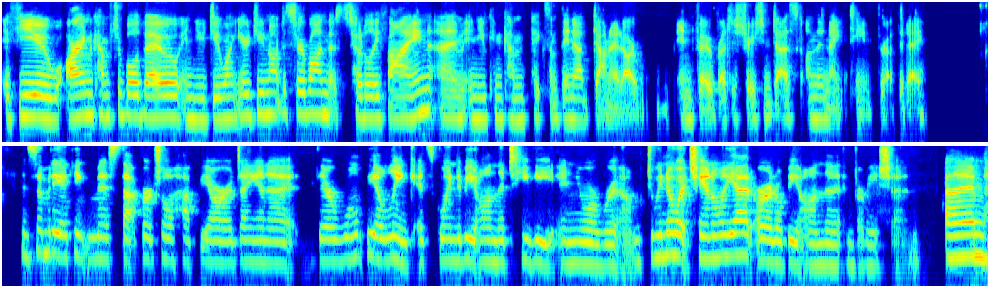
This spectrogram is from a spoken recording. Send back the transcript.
If you are uncomfortable though, and you do want your do not disturb on, that's totally fine. Um, and you can come pick something up down at our info registration desk on the 19th throughout the day. And somebody I think missed that virtual happy hour, Diana. There won't be a link. It's going to be on the TV in your room. Do we know what channel yet, or it'll be on the information? Um,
